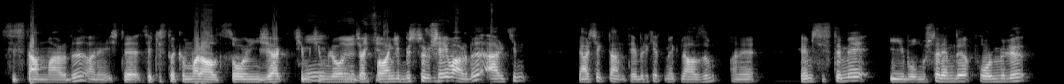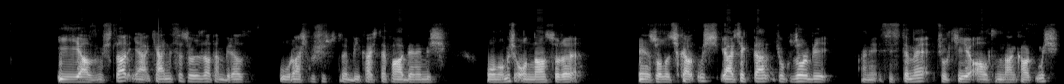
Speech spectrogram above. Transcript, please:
sistem vardı. Hani işte 8 takım var 6'sı oynayacak, kim O, kimle evet, oynayacak iki- falan gibi bir sürü şey vardı. Erkin gerçekten tebrik etmek lazım. Hani hem sistemi iyi bulmuşlar hem de formülü iyi yazmışlar. Yani kendisi söyledi zaten biraz uğraşmış üstüne birkaç defa denemiş olmamış. Ondan sonra en sonunda çıkartmış. Gerçekten çok zor bir hani sisteme çok iyi altından kalkmış.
